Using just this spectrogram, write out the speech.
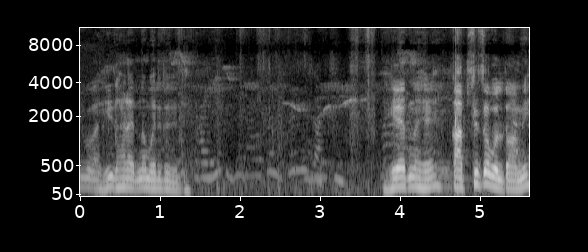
बघा ही झाड आहेत ना बरीच तिथे हे आहेत ना हे कापसीचं बोलतो आम्ही.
